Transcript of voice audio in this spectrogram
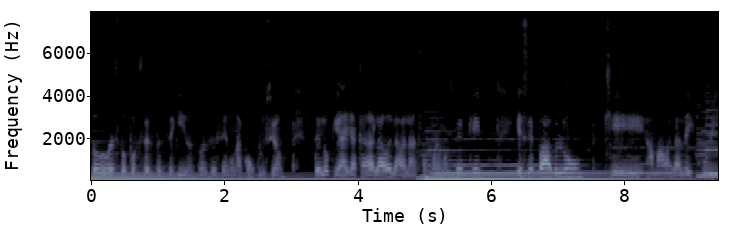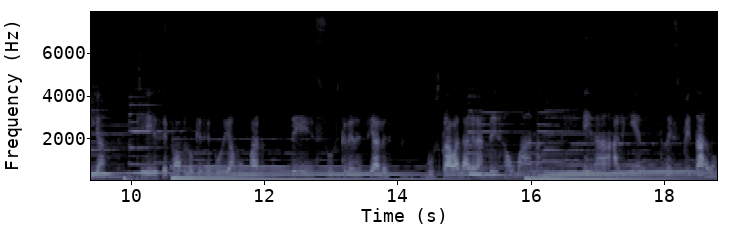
todo esto por ser perseguido. Entonces, en una conclusión de lo que hay a cada lado de la balanza, podemos ver que ese Pablo que amaba la ley judía, que ese Pablo que se podía mofar de sus credenciales, buscaba la grandeza humana, era alguien respetado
